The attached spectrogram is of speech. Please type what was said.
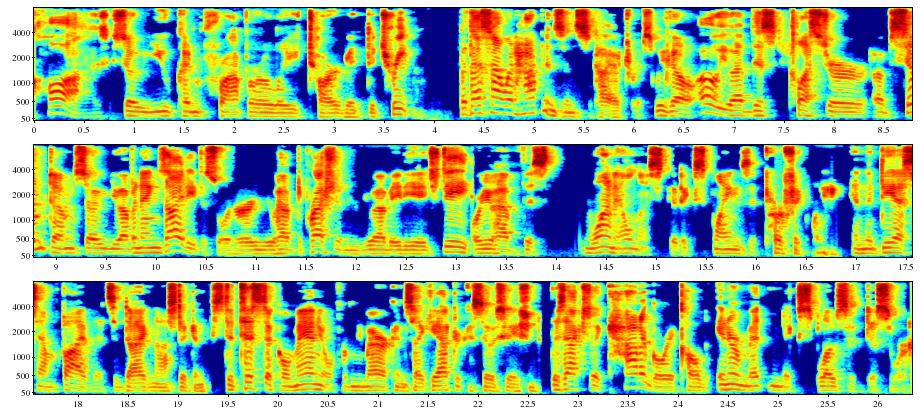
cause so you can properly target the treatment? But that's not what happens in psychiatrists. We go, oh, you have this cluster of symptoms, so you have an anxiety disorder, or you have depression, or you have ADHD, or you have this one illness that explains it perfectly. In the DSM 5, that's a diagnostic and statistical manual from the American Psychiatric Association, there's actually a category called intermittent explosive disorder.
